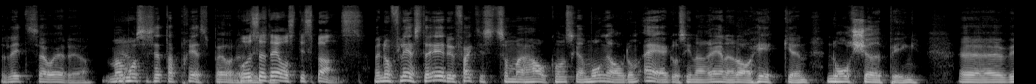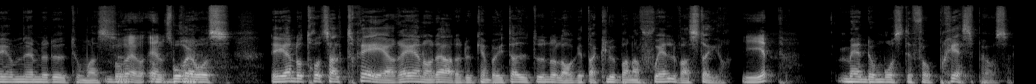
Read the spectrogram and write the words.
Det Lite så är det ja. Man Ja. måste sätta press på det. Och liksom. års dispens. Men de flesta är det ju faktiskt som har konstiga. Många av dem äger sina arenor idag. Häcken, Norrköping. Eh, vem nämnde du Thomas? Borå-. Borås. Det är ändå trots allt tre arenor där, där du kan byta ut underlaget där klubbarna själva styr. Japp. Men de måste få press på sig.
